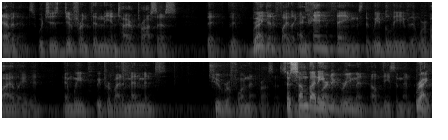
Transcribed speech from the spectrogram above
evidence, which is different than the entire process that, that we Right. identified like under- 10 things that we believe that were violated, and we, we provide amendments to reform that process. So somebody- We're in agreement of these amendments. Right.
